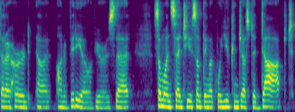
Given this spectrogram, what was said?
that I heard uh, on a video of yours that someone said to you something like, "Well, you can just adopt."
